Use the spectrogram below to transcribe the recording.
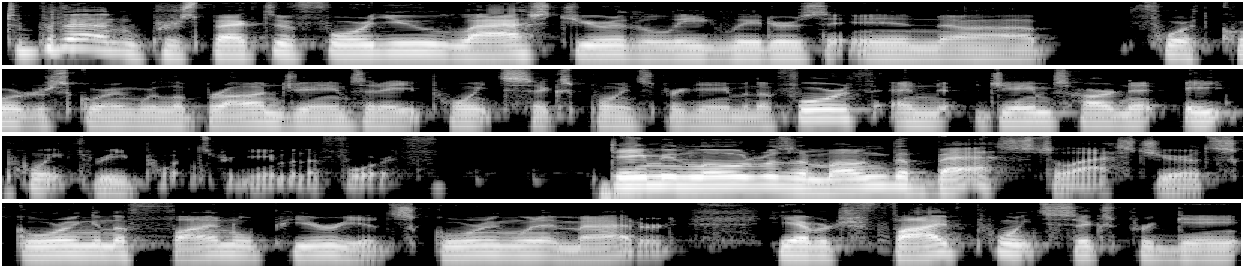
To put that in perspective for you, last year the league leaders in uh, fourth quarter scoring were LeBron James at 8.6 points per game in the fourth and James Harden at 8.3 points per game in the fourth. Damian Lillard was among the best last year at scoring in the final period, scoring when it mattered. He averaged 5.6 per game,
